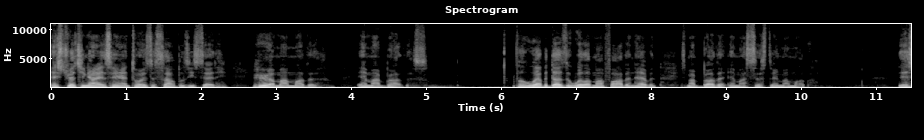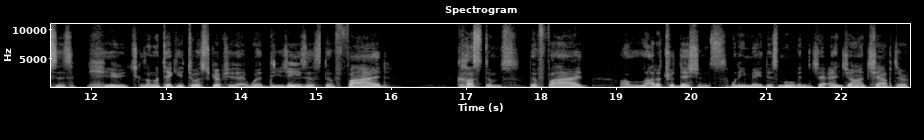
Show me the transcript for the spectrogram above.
And stretching out his hand towards his disciples, he said, Here are my mother and my brothers. For whoever does the will of my Father in heaven is my brother and my sister and my mother. This is huge because I'm going to take you to a scripture that where Jesus defied customs, defied a lot of traditions when he made this move in, in John chapter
